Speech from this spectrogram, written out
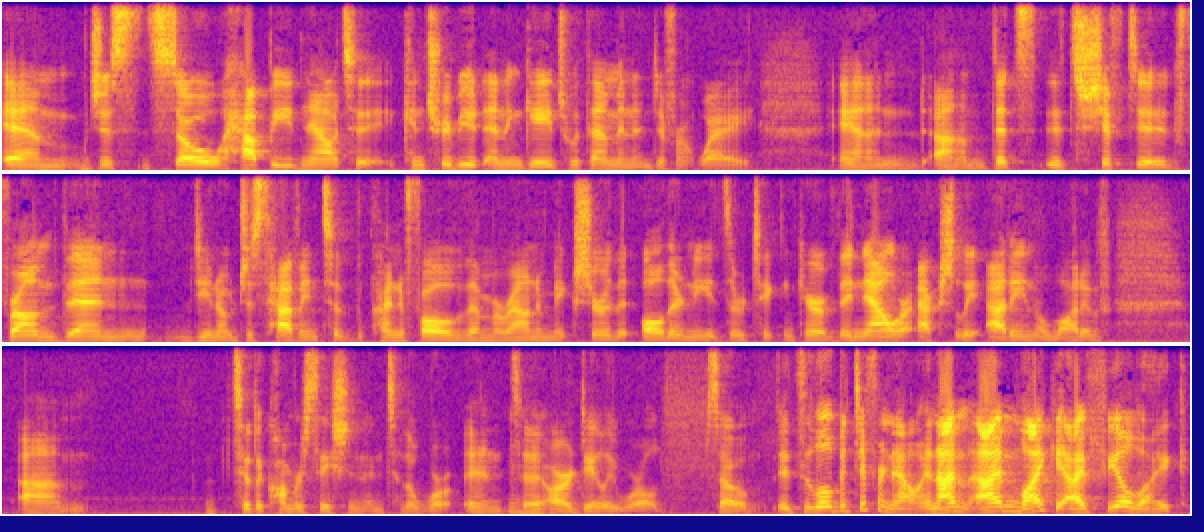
am just so happy now to contribute and engage with them in a different way. And um, that's it's shifted from then you know just having to kind of follow them around and make sure that all their needs are taken care of. They now are actually adding a lot of um, to the conversation into the world into mm-hmm. our daily world. So it's a little bit different now and i'm i'm like it. I feel like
